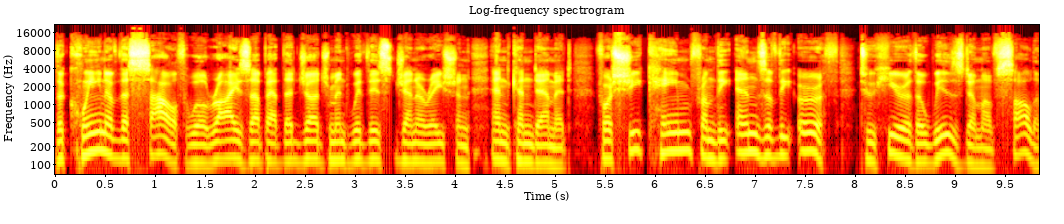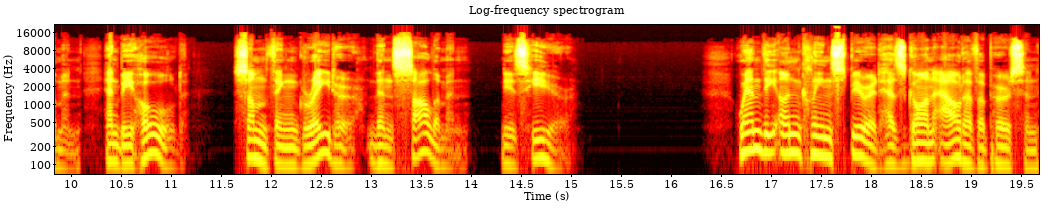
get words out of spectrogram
The queen of the south will rise up at the judgment with this generation and condemn it, for she came from the ends of the earth to hear the wisdom of Solomon, and behold, something greater than Solomon is here. When the unclean spirit has gone out of a person,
